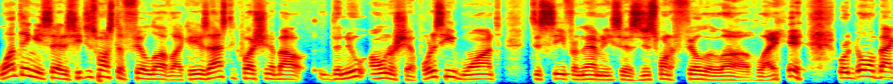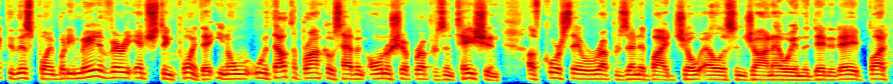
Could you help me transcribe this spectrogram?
One thing he said is he just wants to feel love. Like he was asked a question about the new ownership. What does he want to see from them? And he says, just want to feel the love. Like we're going back to this point, but he made a very interesting point that, you know, without the Broncos having ownership representation. Of course, they were represented by Joe Ellis and John Elway in the day to day, but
